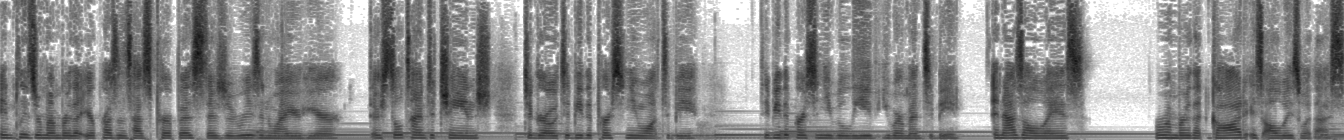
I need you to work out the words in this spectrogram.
And please remember that your presence has purpose. There's a reason why you're here. There's still time to change, to grow, to be the person you want to be, to be the person you believe you are meant to be. And as always, remember that God is always with us.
